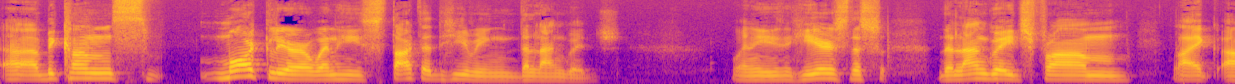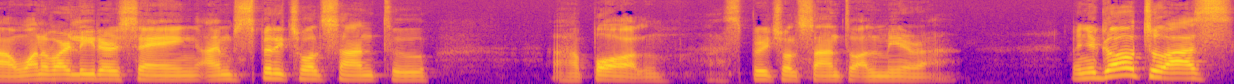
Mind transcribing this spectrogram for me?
uh, becomes more clear when he started hearing the language. When he hears this, the language from like uh, one of our leaders saying, I'm spiritual son to uh, Paul, spiritual son to Almira. When you go to us,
